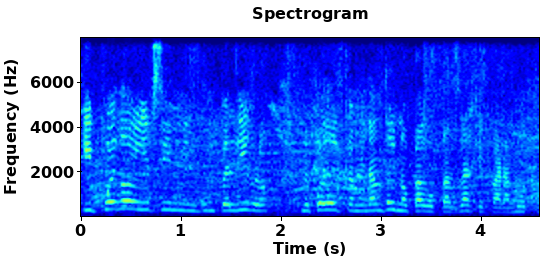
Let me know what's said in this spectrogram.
y puedo ir sin ningún peligro. Me puedo ir caminando y no pago pasaje para moto.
